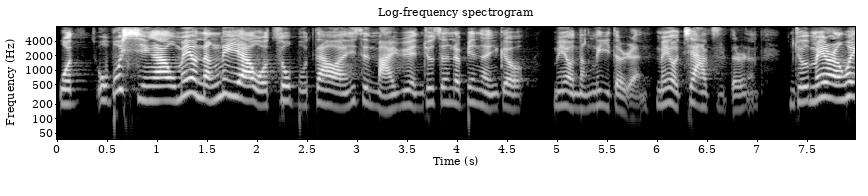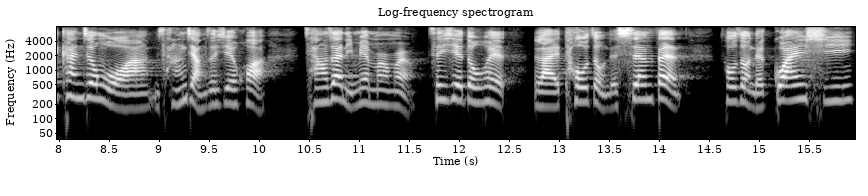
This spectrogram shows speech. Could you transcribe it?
我我不行啊，我没有能力啊，我做不到啊，一直埋怨，你就真的变成一个没有能力的人，没有价值的人，你就没有人会看重我啊。你常讲这些话，常在里面闷闷这些都会来偷走你的身份，偷走你的关系，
